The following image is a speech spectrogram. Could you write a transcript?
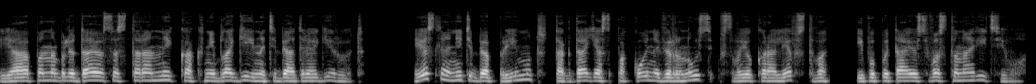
Я понаблюдаю со стороны, как неблагие на тебя отреагируют. Если они тебя примут, тогда я спокойно вернусь в свое королевство и попытаюсь восстановить его.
